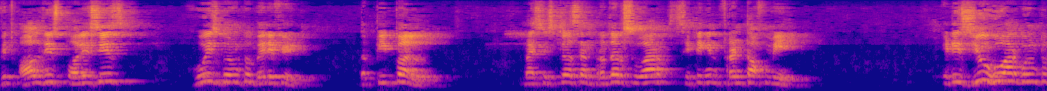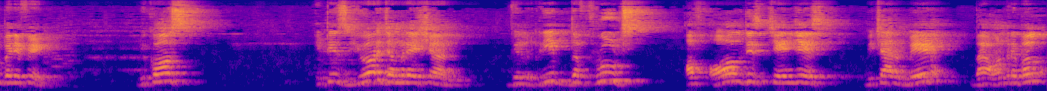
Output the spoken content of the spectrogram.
with all these policies, who is going to benefit? The people, my sisters and brothers who are sitting in front of me. It is you who are going to benefit because it is your generation will reap the fruits of all these changes which are made by Honorable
